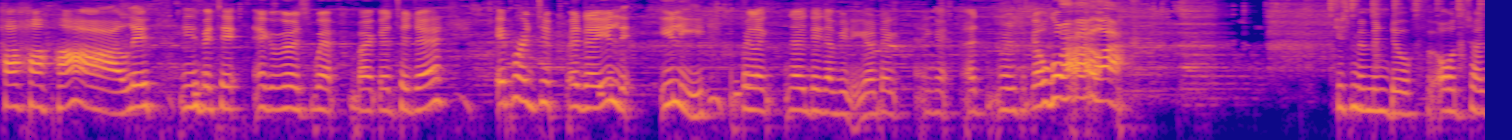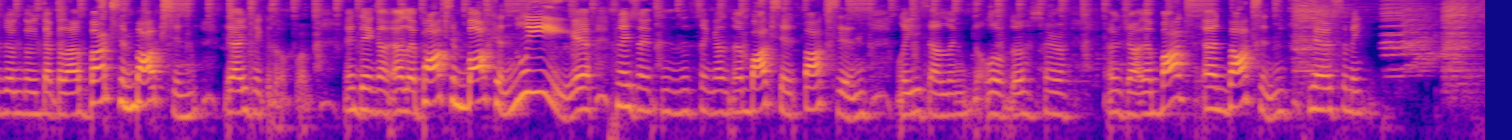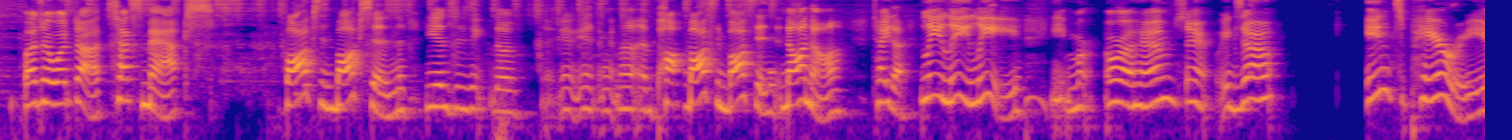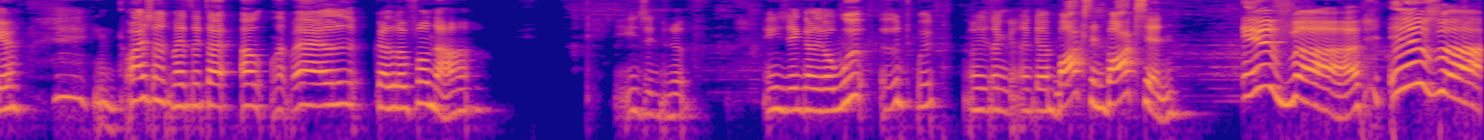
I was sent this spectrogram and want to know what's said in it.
Ha ha ha! Le invité Egrus web back today. E per ili ili. Per the video the go just memento old size ang tagala boxing boxing yeah I think it up and then uh boxing boxing Lee. Nice nice boxing boxing Lee selling love the Sarah and John box and boxing there's something but what that text max boxing boxing and boxing boxing nana Taita Lee Lee Lee or him say exam Int Perry. Visita al California. He's gonna go woot woot woot. He's gonna boxing boxing. Eva! Eva!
